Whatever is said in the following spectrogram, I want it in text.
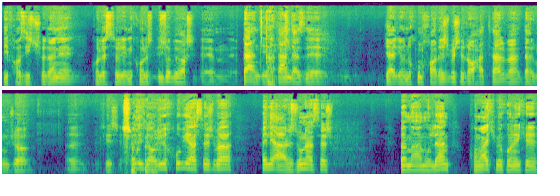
دیپازیت شدن کلسترول یعنی کلسترول ببخشید قند یعنی قند از جریان خون خارج بشه راحتتر و در اونجا خیلی داروی خوبی هستش و خیلی ارزون هستش و معمولا کمک می‌کنه که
